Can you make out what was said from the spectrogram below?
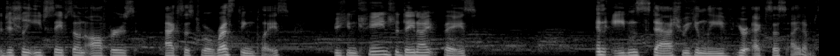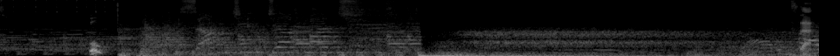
Additionally, each safe zone offers access to a resting place where you can change the day-night phase, and Aiden's stash where you can leave your excess items. Cool. What's that?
